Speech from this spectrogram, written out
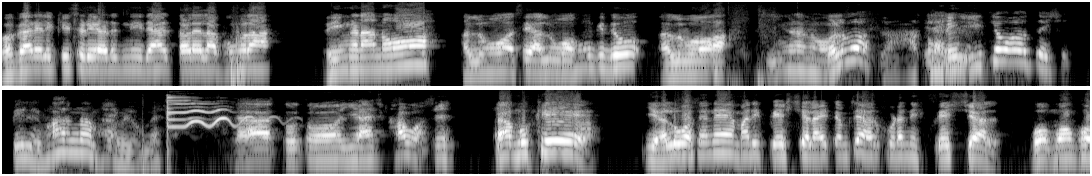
વઘારેલી ખીચડી અડદની દાળ તળેલા ભૂંગળા રીંગણાનો હલવો છે હલવો. શું કીધું હલવો. રીંગણાનો હલવો? ઈ કેવો આવતો છે? પેલી વાર નામ સાંભળ્યું મેં. હા તો તો એ આજ ખાવો છે. હા મુખી એ હલવો છે ને મારી સ્પેશિયલ આઈટમ છે હરખુડાની સ્પેશિયલ બહુ મોંઘો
